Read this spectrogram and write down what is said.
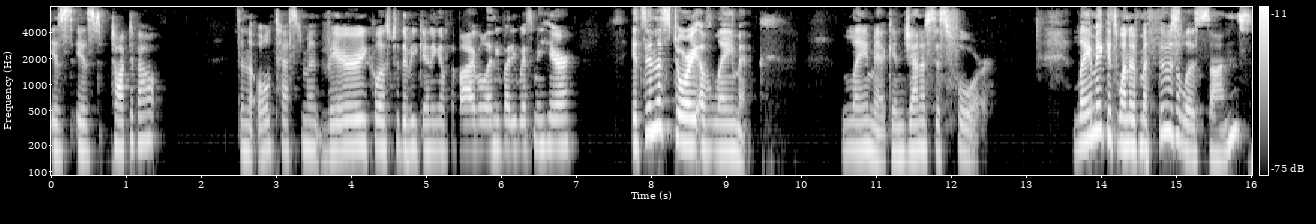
is is talked about? It's in the Old Testament, very close to the beginning of the Bible. Anybody with me here? It's in the story of Lamech. Lamech in Genesis 4. Lamech is one of Methuselah's sons,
